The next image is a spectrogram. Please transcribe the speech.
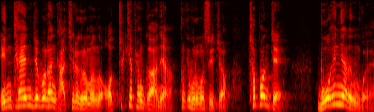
intangible한 가치를 그러면 어떻게 평가하냐? 그렇게 물어볼 수 있죠. 첫 번째, 뭐 했냐는 거예요.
